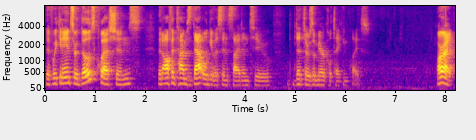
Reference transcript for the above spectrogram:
If we can answer those questions, then oftentimes that will give us insight into that there's a miracle taking place. All right,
